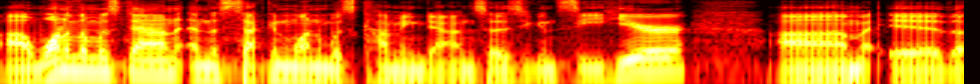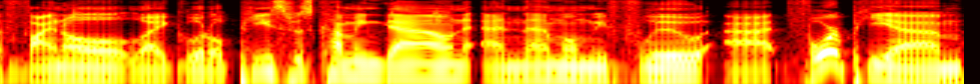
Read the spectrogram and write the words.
Uh, one of them was down and the second one was coming down. So as you can see here, um, eh, the final like little piece was coming down, and then when we flew at 4 p.m.,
